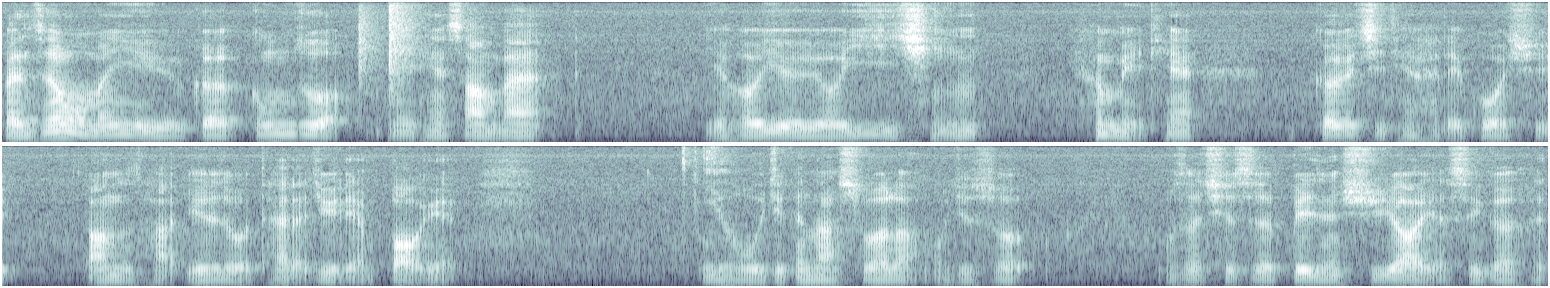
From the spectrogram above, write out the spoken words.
本身我们也有个工作，每天上班，以后又有疫情，又每天隔个几天还得过去帮助他。有的时候我太太就有点抱怨，以后我就跟他说了，我就说，我说其实被人需要也是一个很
